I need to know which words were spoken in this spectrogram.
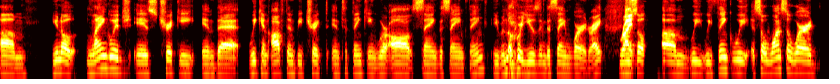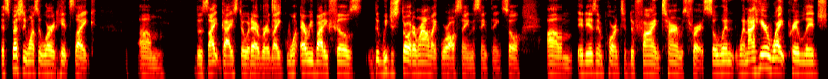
um, you know, language is tricky in that we can often be tricked into thinking we're all saying the same thing, even though hmm. we're using the same word, right? Right. So um we we think we so once a word especially once a word hits like um the zeitgeist or whatever like everybody feels that we just throw it around like we're all saying the same thing so um it is important to define terms first so when when i hear white privilege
